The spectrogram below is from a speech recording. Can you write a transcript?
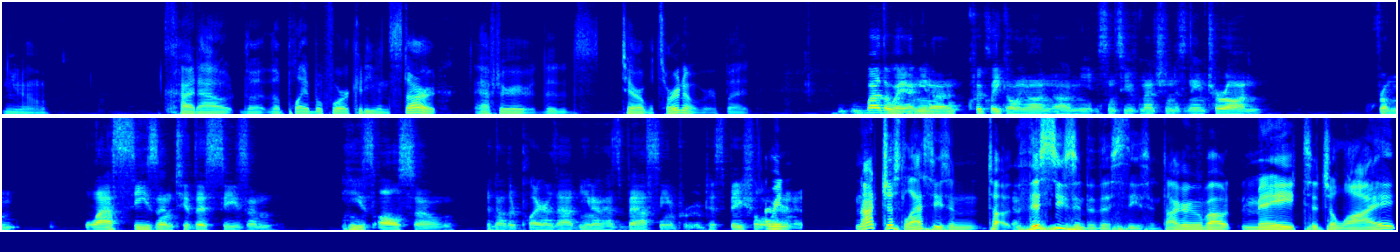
you know cut out the, the play before it could even start after the terrible turnover. But By the way, I mean, uh, quickly going on, um, since you've mentioned his name, Terán, from last season to this season, he's also another player that you know has vastly improved his spatial I mean, awareness. Not just last season, to, this season to this season. Talking about May to July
